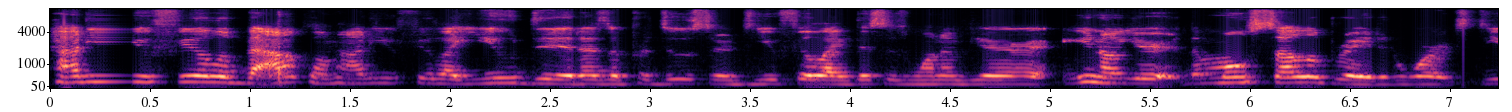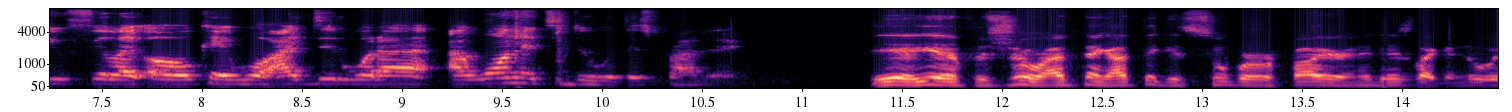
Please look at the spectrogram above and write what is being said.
How do you feel of the outcome? How do you feel like you did as a producer? Do you feel like this is one of your, you know, your the most celebrated works? Do you feel like, oh, okay, well, I did what I I wanted to do with this project? Yeah, yeah, for sure. I think I think it's super fire, and it is like a new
